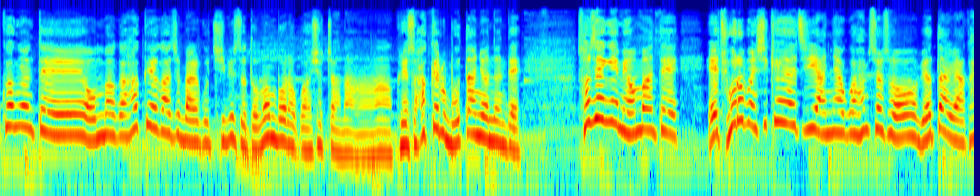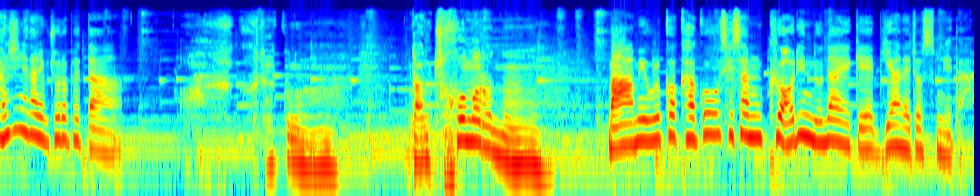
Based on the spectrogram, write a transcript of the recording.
6학년 때 엄마가 학교에 가지 말고 집에서 너만 보라고 하셨잖아. 그래서 학교를 못 다녔는데 선생님이 엄마한테 애 졸업은 시켜야지 않냐고 하면서 몇 달 야 간신히 다니고 졸업했다. 그랬구나. 난 처음 알았네. 마음이 울컥하고 새삼 그 어린 누나에게 미안해졌습니다.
